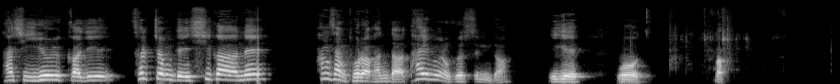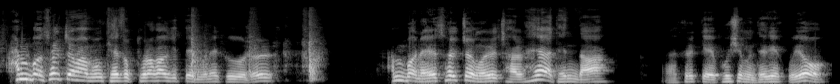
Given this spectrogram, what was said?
다시 일요일까지 설정된 시간에 항상 돌아간다. 타이머는 그렇습니다. 이게 뭐 막 한 번 설정하면 계속 돌아가기 때문에 그거를 한 번에 설정을 잘 해야 된다. 아, 그렇게 보시면 되겠고요.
